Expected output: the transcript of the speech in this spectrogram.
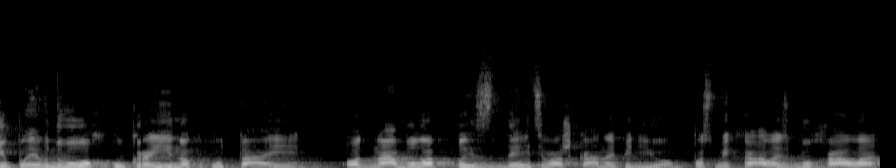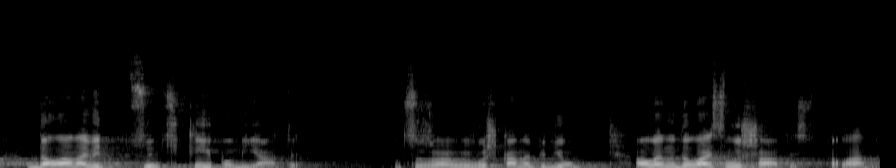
Вчепив двох українок у таї. Одна була пиздець важка на підйом. Посміхалась, бухала, дала навіть цицьки пом'яти. Це ж вишка на підйом, але не далась лишатись. Та ладно.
